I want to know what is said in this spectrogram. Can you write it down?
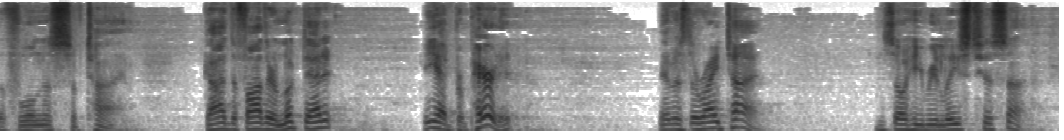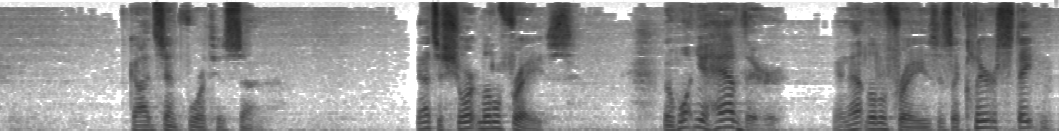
the fullness of time. God the Father looked at it, He had prepared it, it was the right time. And so He released His Son. God sent forth His Son. That's a short little phrase. But what you have there in that little phrase is a clear statement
